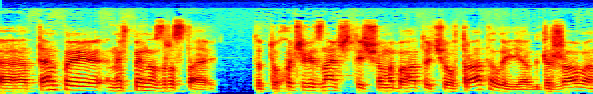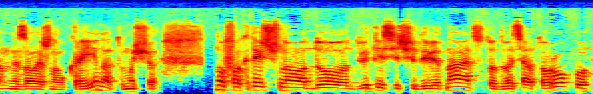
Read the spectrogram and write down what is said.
Е, Темпи невпинно зростають. Тобто, хочу відзначити, що ми багато чого втратили як держава, незалежна Україна, тому що ну фактично до 2019-2020 року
